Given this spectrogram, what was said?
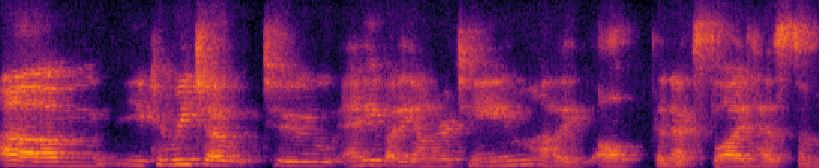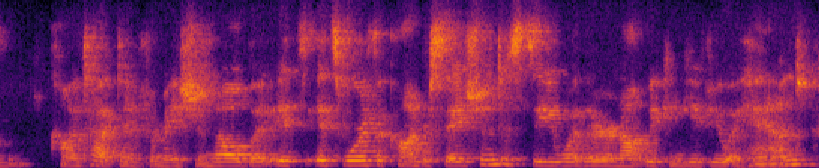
Um, you can reach out to anybody on our team. I, will the next slide has some contact information though, but it's, it's worth a conversation to see whether or not we can give you a hand.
